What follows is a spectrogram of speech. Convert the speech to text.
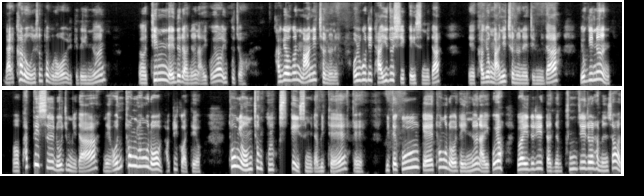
날카로운 손톱으로 이렇게 돼 있는 어, 딥레드라는 아이고요. 이쁘죠. 가격은 12,000원에 얼굴이 다 이두씩 돼 있습니다. 예, 가격 12,000원에 드립니다. 여기는 어, 파피스 로즈입니다. 네, 원통형으로 바뀔 것 같아요. 통이 엄청 굵게 있습니다. 밑에 예, 밑에 굵게 통으로 돼 있는 아이고요. 이 아이들이 일단 좀 분질을 하면서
